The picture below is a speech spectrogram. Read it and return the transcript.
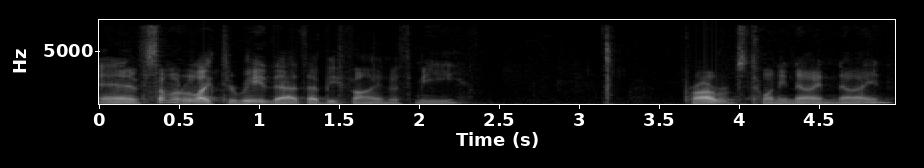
And if someone would like to read that, that'd be fine with me. Proverbs 29 9.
